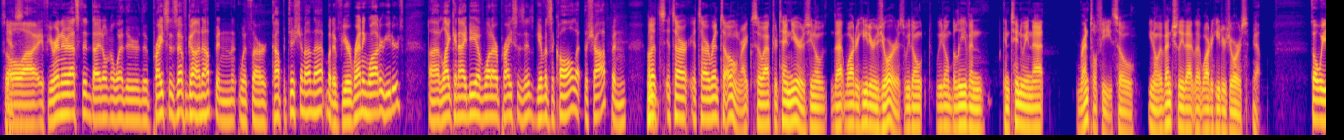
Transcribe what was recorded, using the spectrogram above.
So yes. uh, if you're interested, I don't know whether the prices have gone up in with our competition on that, but if you're renting water heaters, uh, like an idea of what our prices is, give us a call at the shop and well, it's it's our it's our rent to own, right? So after ten years, you know that water heater is yours. We don't we don't believe in continuing that rental fee. So you know eventually that that water heater's yours. Yeah. So we,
